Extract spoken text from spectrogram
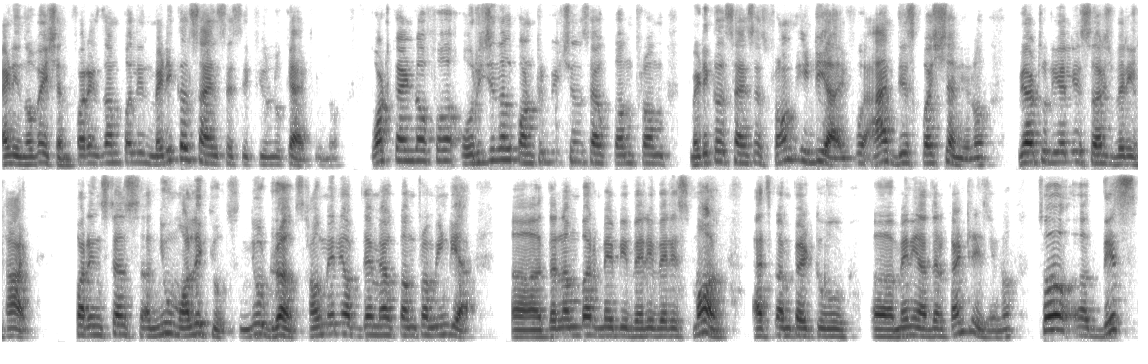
and innovation. For example, in medical sciences, if you look at, you know, what kind of uh, original contributions have come from medical sciences from India? If we ask this question, you know, we have to really search very hard for instance, uh, new molecules, new drugs, how many of them have come from India? Uh, the number may be very, very small as compared to uh, many other countries, you know. So uh, this,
